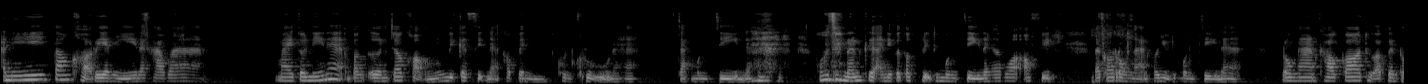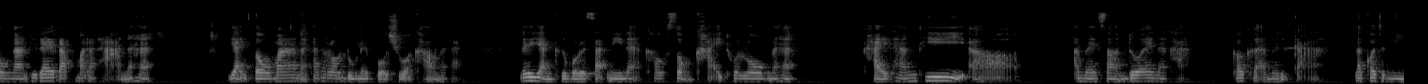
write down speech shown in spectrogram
อันนี้ต้องขอเรียนอย่างนี้นะคะว่า ไม้ตัวนี้เนี่ยบังเอิญเจ้าของลิขสิทธิ์เนี่ยเขาเป็นคนครูนะคะจากเมืองจีนนะฮะเพราะฉะนั้นคืออันนี้ก็ต้องผลิตที่เมืองจีนนะคะเพราะว่าออฟฟิศแล้วก็โรงงานเขาอยู่ที่เมืองจีนนะฮะโรงงานเขาก็ถือว่าเป็นโรงงานที่ได้รับมาตรฐานนะคะใหญ่โตมากนะคะ ถ้าเราดูในโปรชัวร์เขานะคะและอย่างคือบริษัทนี้เนี่ยเขาส่งขายทั่วโลกนะคะขายทั้งที่อเมซอนด้วยนะคะ ก็คืออเมริกา แล้วก็จะมี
